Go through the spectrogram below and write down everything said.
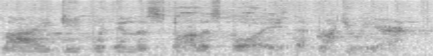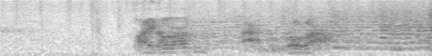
lie deep within the starless void that brought you here. Fight on and roll out.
